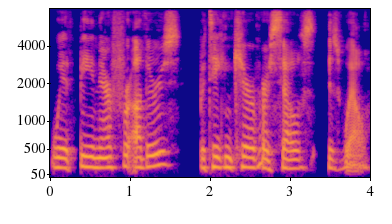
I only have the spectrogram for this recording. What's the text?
with being there for others but taking care of ourselves as well.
